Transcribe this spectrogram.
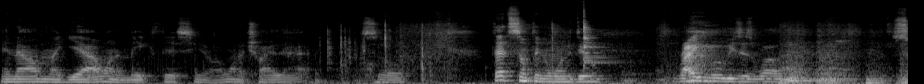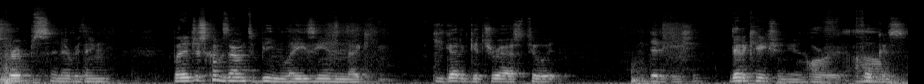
And now I'm like, yeah, I want to make this. You know, I want to try that. So that's something I want to do. Write movies as well, scripts and everything. But it just comes down to being lazy and like you got to get your ass to it. Dedication. Dedication, yeah. All right. Focus.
